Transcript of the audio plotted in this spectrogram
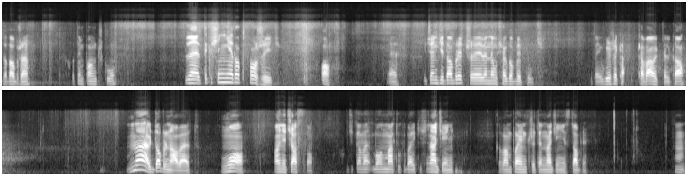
za dobrze o tym pączku. Ale tego się nie da otworzyć. O! Jest. I czy będzie dobry, czy będę musiał go wypluć? Tutaj ugryzę ka kawałek tylko. No, dobry nawet. No, a nie ciasto. Ciekawe, bo on ma tu chyba jakiś nadzień. To wam powiem, czy ten nadzień jest dobry. Hmm.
